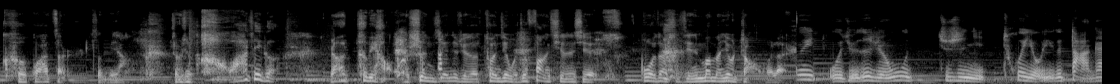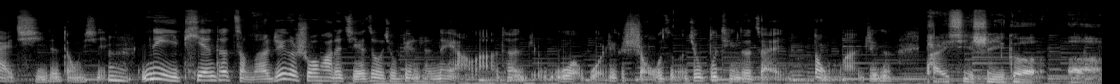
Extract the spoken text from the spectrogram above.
嗑瓜子儿怎么样？然后就好啊，这个，然后特别好，我瞬间就觉得，突然间我就放弃了那些，过段时间慢慢又找回来。因为我觉得人物就是你会有一个大概齐的东西，嗯，那一天他怎么这个说话的节奏就变成那样了？他我我这个手怎么就不停的在动啊？这个拍戏是一个呃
